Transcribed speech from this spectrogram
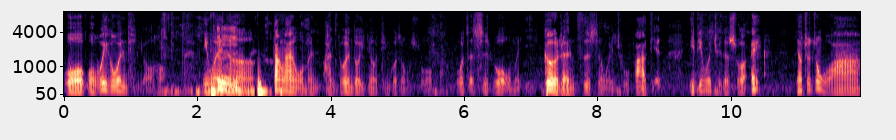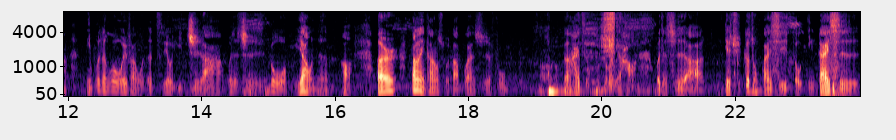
我我问一个问题哦哈，因为呢，当然我们很多人都一定有听过这种说法，或者是若我们以个人自身为出发点，一定会觉得说，哎，你要尊重我啊，你不能够违反我的自由意志啊，或者是若我不要呢，哦，而当然你刚刚说到，不管是父母哦跟孩子互动也好，或者是啊，也许各种关系都应该是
